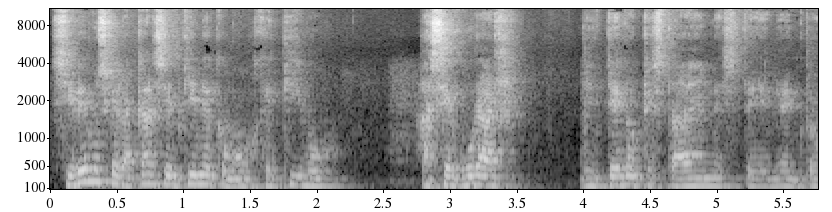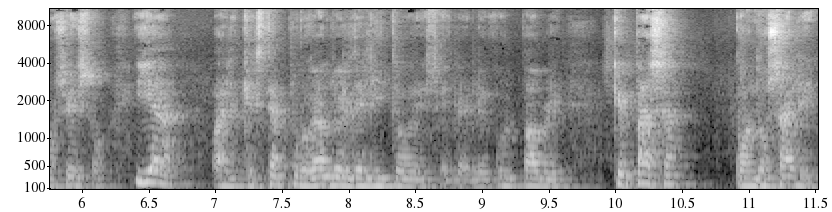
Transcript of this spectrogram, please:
Si vemos que la cárcel tiene como objetivo asegurar el interno que está en, este, en proceso y al que está purgando el delito, es el, culpable, ¿qué pasa cuando sale?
